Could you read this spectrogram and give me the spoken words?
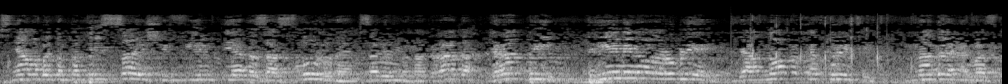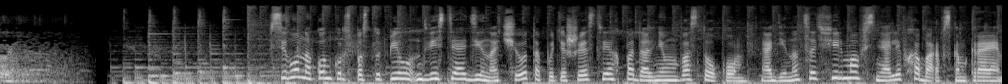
Снял об этом потрясающий фильм, и это заслуженная абсолютно награда. Гран-при 3 миллиона рублей для новых открытий на Дальнем Востоке. Всего на конкурс поступил 201 отчет о путешествиях по Дальнему Востоку. 11 фильмов сняли в Хабаровском крае.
